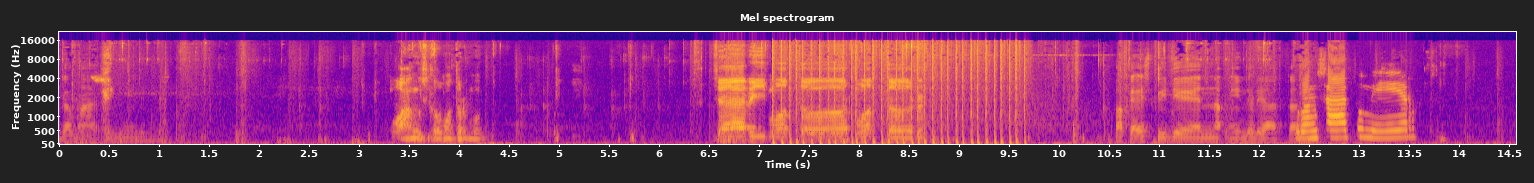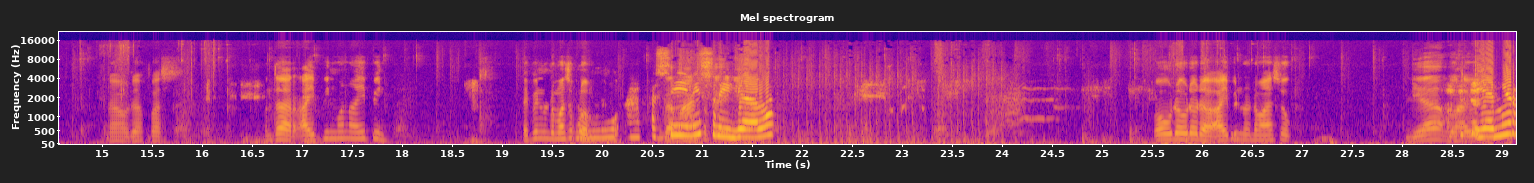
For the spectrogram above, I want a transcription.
nggak mati ini. Wah, angus kau motormu. Cari motor, motor. Pakai SPD enak nih dari atas. Kurang satu Mir. Nah, udah pas. Bentar, Aipin mana Aipin? Aipin udah masuk belum? Uh, apa sih ini serigala? Oh, udah udah udah, Aipin udah masuk. Dia Udah, ma- udah. Ya Mir.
